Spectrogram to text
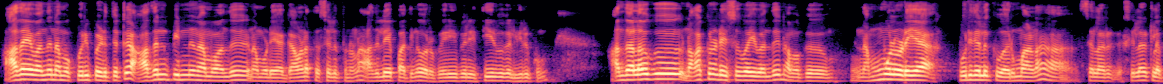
அதை வந்து நம்ம குறிப்பெடுத்துட்டு அதன் பின்னு நம்ம வந்து நம்முடைய கவனத்தை செலுத்தணும்னா அதிலே பார்த்திங்கன்னா ஒரு பெரிய பெரிய தீர்வுகள் இருக்கும். அந்த அளவுக்கு நாக்கினுடைய சுவை வந்து நமக்கு நம்மளுடைய புரிதலுக்கு வருமானா சிலருக்கு சிலருக்குல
